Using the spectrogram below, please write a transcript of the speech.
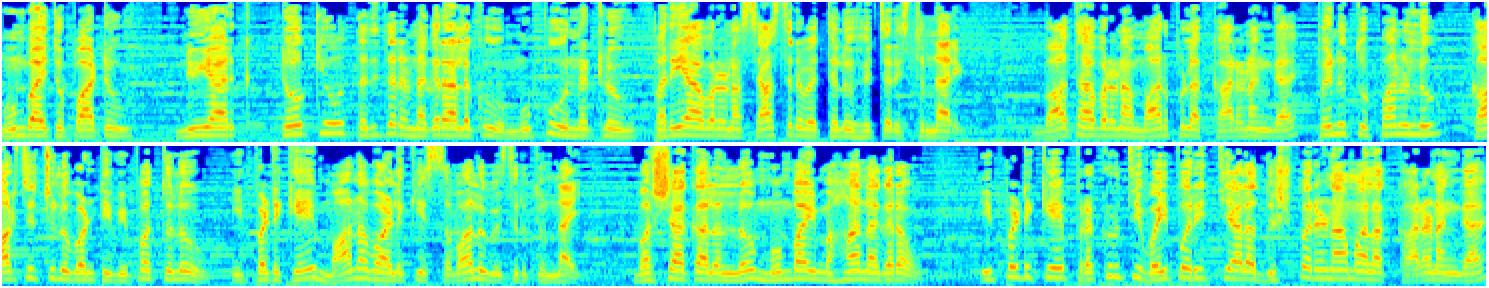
ముంబైతో పాటు న్యూయార్క్ టోక్యో తదితర నగరాలకు ముప్పు ఉన్నట్లు పర్యావరణ శాస్త్రవేత్తలు హెచ్చరిస్తున్నారు. వాతావరణ మార్పుల కారణంగా పెను తుఫానులు కార్చిచ్చులు వంటి విపత్తులు ఇప్పటికే మానవాళికి సవాలు విసురుతున్నాయి. వర్షాకాలంలో ముంబై మహానగరం ఇప్పటికే ప్రకృతి వైపరీత్యాల దుష్పరిణామాల కారణంగా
